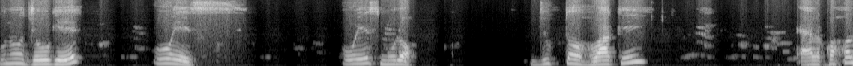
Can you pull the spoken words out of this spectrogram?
কোনো যৌগে ওএস ওএস মূলক। যুক্ত হওয়াকেই অ্যালকোহল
